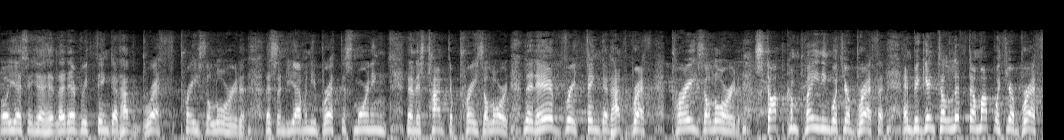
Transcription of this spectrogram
Oh, yes, yes, let everything that hath breath praise the Lord. Listen, do you have any breath this morning? Then it's time to praise the Lord. Let everything that hath breath praise the Lord. Stop complaining with your breath and begin to lift them up with your breath.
